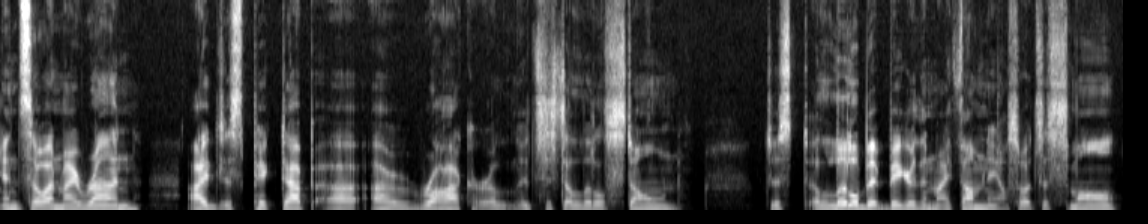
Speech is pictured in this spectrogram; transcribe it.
And so on my run, I just picked up a, a rock or a, it's just a little stone, just a little bit bigger than my thumbnail. So it's a small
